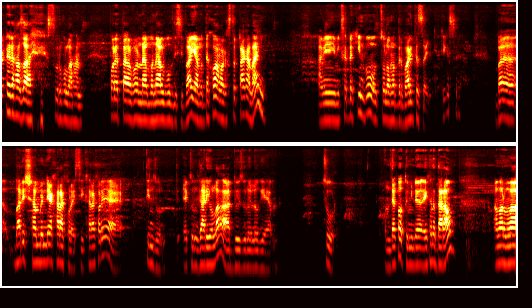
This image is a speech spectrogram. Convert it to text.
একটাই রাখা যায় সুর পোলাহান পরে তারপর মানে আল বল দিছি, ভাই আমার দেখো, আমার কাছে তো টাকা নাই। আমি মিক্সারটা কিনবো, চলো আমাদের বাড়িতে যাই ঠিক আছে? বাড়ির সামনে নিয়ে খাড়া করাইছি, খাড়া করে তিনজন, একজন গাড়িওয়ালা আর দুইজনের লগে চোর। দেখো, তুমি এখানে দাঁড়াও। আমার মা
